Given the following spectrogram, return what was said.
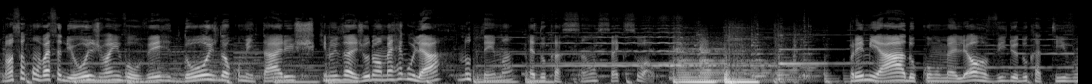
Nossa conversa de hoje vai envolver dois documentários que nos ajudam a mergulhar no tema educação sexual. Premiado como melhor vídeo educativo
